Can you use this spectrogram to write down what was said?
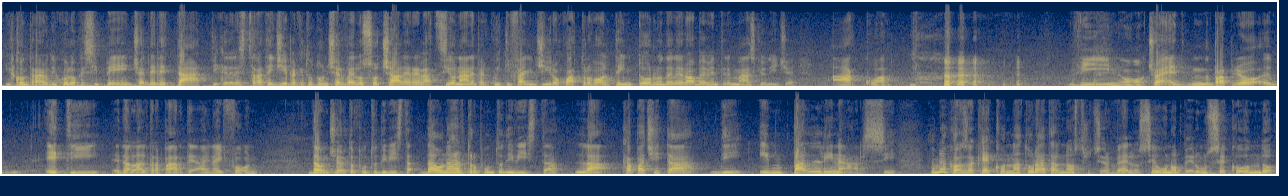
il contrario di quello che si pensa, cioè delle tattiche, delle strategie, perché è tutto un cervello sociale, relazionale, per cui ti fa il giro quattro volte intorno delle robe, mentre il maschio dice acqua, vino, cioè mm, proprio eh, ET e dall'altra parte hai l'iPhone da un certo punto di vista. Da un altro punto di vista, la capacità di impallinarsi. è una cosa che è connaturata al nostro cervello. Se uno per un secondo,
